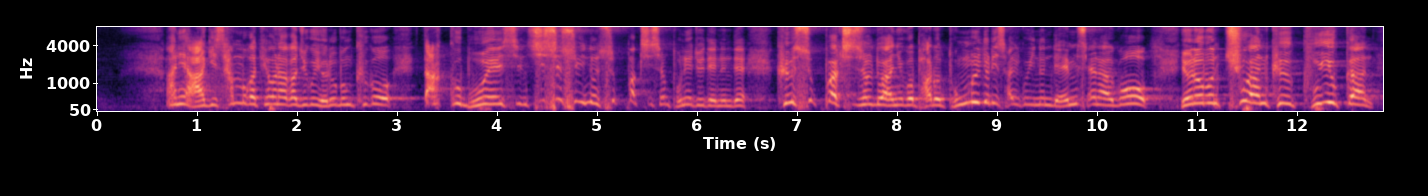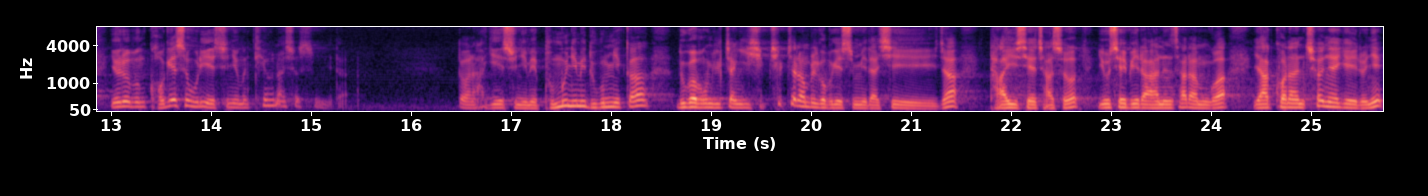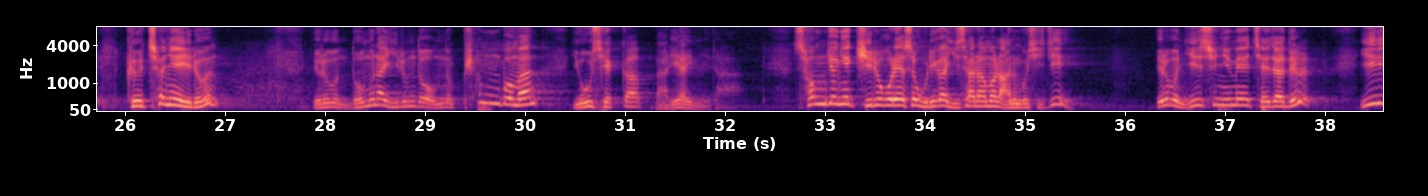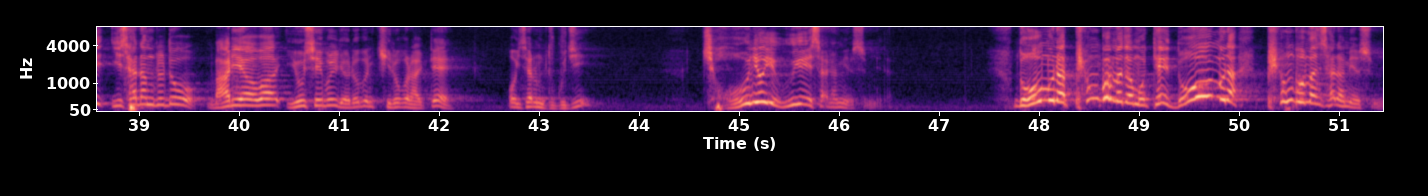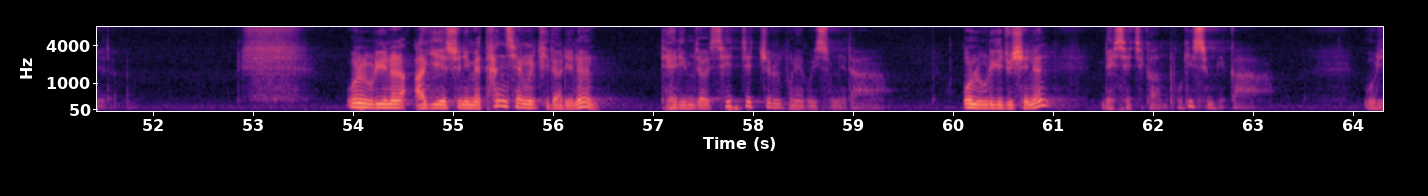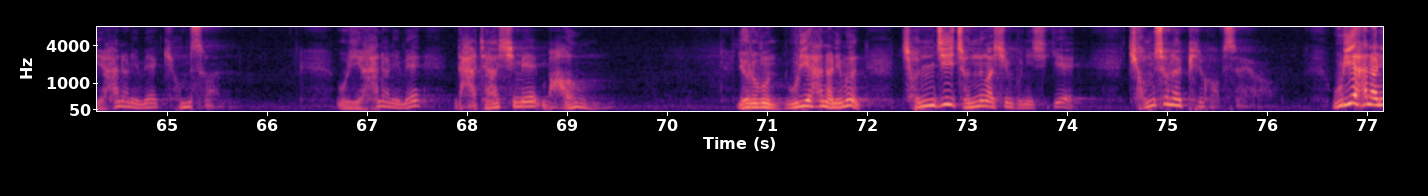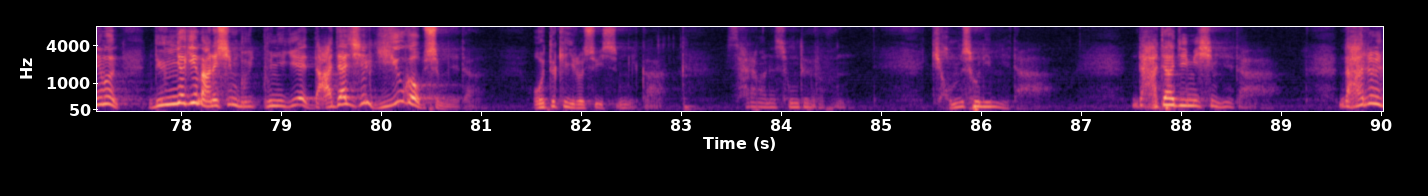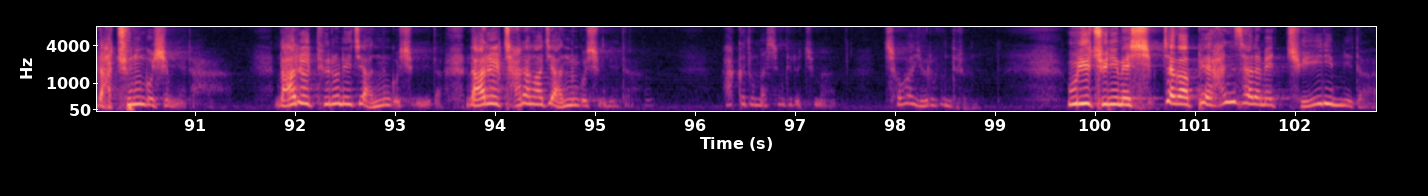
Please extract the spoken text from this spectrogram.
아니 아기 산모가 태어나가지고 여러분 그거 닦고 뭐에 씻- 씻을 수 있는 숙박시설 보내줘야 되는데 그 숙박시설도 아니고 바로 동물들이 살고 있는 냄새나고 여러분 추한 그 구육간 여러분 거기서 우리 예수님은 태어나셨습니다. 또한 아기 예수님의 부모님이 누굽니까? 누가복음 1장 27절 한번 읽어보겠습니다. 시작. 다윗의 자손 요셉이라 하는 사람과 약혼한 처녀에게 이르니 그 처녀의 이름은 여러분 너무나 이름도 없는 평범한 요셉과 마리아입니다. 성경에 기록을 해서 우리가 이 사람을 아는 것이지. 여러분 예수님의 제자들 이, 이 사람들도 마리아와 요셉을 여러분 기록을 할 때 어, 이 사람 누구지? 전혀 의외의 사람이었습니다. 너무나 평범하다 못해 너무나 평범한 사람이었습니다. 오늘 우리는 아기 예수님의 탄생을 기다리는 대림절 셋째 주를 보내고 있습니다. 오늘 우리에게 주시는 메시지가 뭐겠습니까? 우리 하나님의 겸손, 우리 하나님의 낮아심의 마음. 여러분, 우리 하나님은 전지전능하신 분이시기에 겸손할 필요가 없어요. 우리 하나님은 능력이 많으신 분이기에 낮아질 이유가 없습니다. 어떻게 이럴 수 있습니까? 사랑하는 성도 여러분, 겸손입니다. 낮아짐이십니다. 나를 낮추는 것입니다. 나를 드러내지 않는 것입니다. 나를 자랑하지 않는 것입니다. 아까도 말씀드렸지만 저와 여러분들은 우리 주님의 십자가 앞에 한 사람의 죄인입니다.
